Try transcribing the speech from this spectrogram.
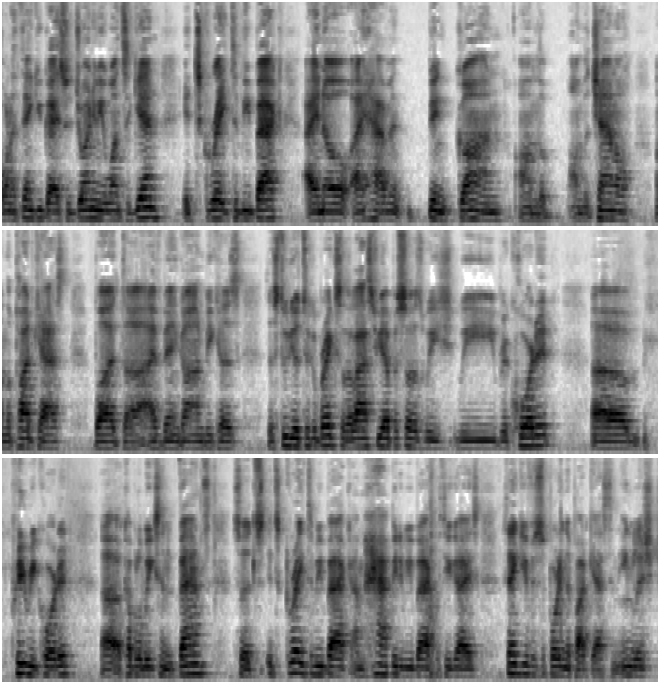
I want to thank you guys for joining me once again. It's great to be back. I know I haven't been gone on the on the channel on the podcast, but uh, I've been gone because the studio took a break. So the last few episodes we we recorded, uh, pre-recorded uh, a couple of weeks in advance. So it's it's great to be back. I'm happy to be back with you guys. Thank you for supporting the podcast in English.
